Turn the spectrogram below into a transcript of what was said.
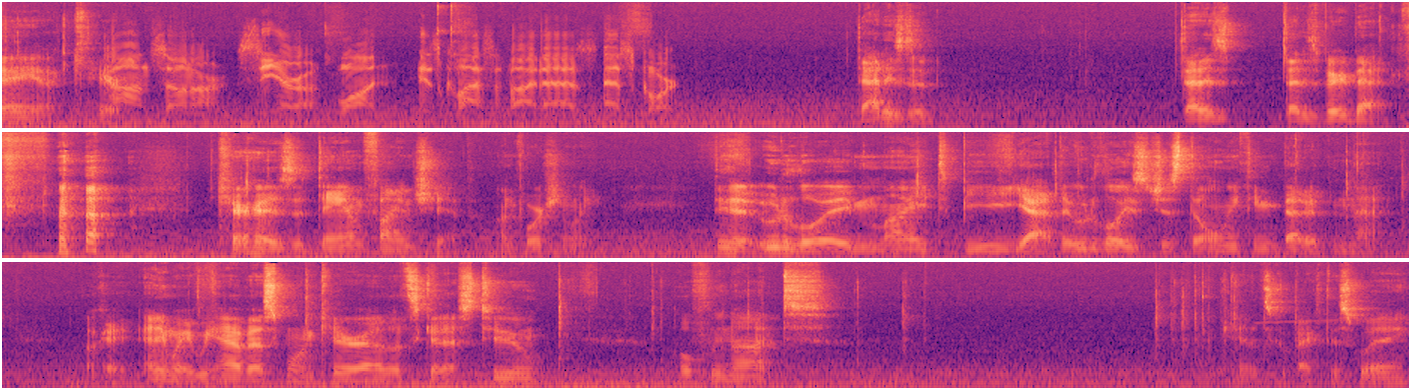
Okay, a. Con sonar, Sierra 1 is classified as escort. That is a... That is... That is very bad. Kara is a damn fine ship, unfortunately. I think that Udaloy might be... Yeah, the Udaloy is just the only thing better than that. Okay, anyway, we have S1 Kara. Let's get S2. Hopefully not... Okay, let's go back this way.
